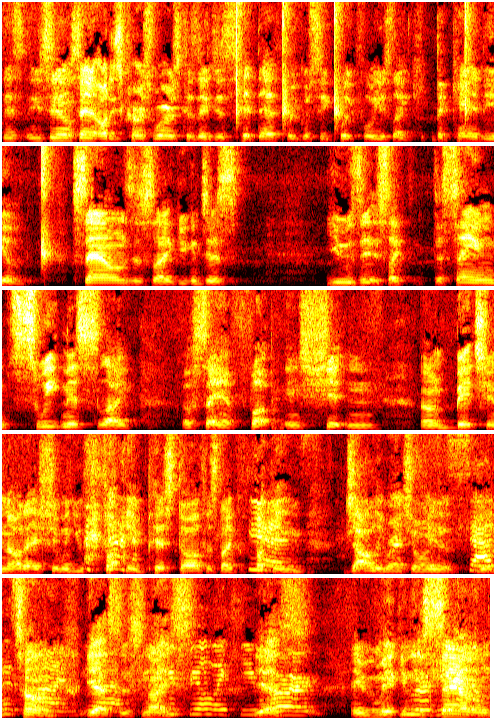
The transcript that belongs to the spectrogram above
this. You see what I'm saying? All these curse words because they just hit that frequency quick for you. It's like the candy of sounds. It's like you can just use it. It's like the same sweetness, like, of saying fuck and shit and um, bitch and all that shit when you fucking pissed off. It's like a fucking Yes. Jolly Rancher on your, It's your tongue. satisfying. Yes, yeah. it's You nice. feel like you Yes. are. And you're making you these sounds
